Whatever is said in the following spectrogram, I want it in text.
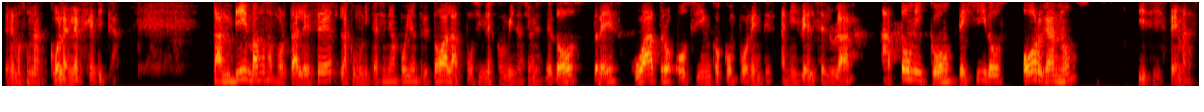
tenemos una cola energética. También vamos a fortalecer la comunicación y apoyo entre todas las posibles combinaciones de dos, tres, cuatro o cinco componentes a nivel celular, atómico, tejidos, órganos y sistemas.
